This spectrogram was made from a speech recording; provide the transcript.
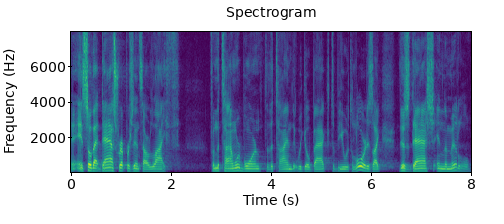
And so that dash represents our life from the time we're born to the time that we go back to be with the Lord is like this dash in the middle.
